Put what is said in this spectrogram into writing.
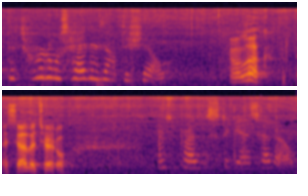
the turtle's head is out the shell. Oh, look. That's the other turtle. I'm surprised it's sticking its head out.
